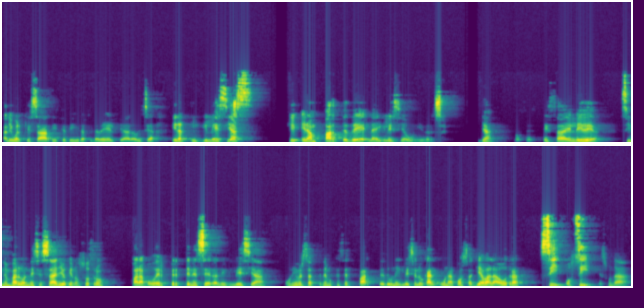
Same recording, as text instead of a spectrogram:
al igual que Sardis, Tetira, Filadelfia, la Odisea, eran iglesias que eran parte de la iglesia universal. ¿Ya? Entonces, esa es la idea. Sin embargo, es necesario que nosotros, para poder pertenecer a la iglesia universal, tenemos que ser parte de una iglesia local. Una cosa lleva a la otra sí o sí. Es una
